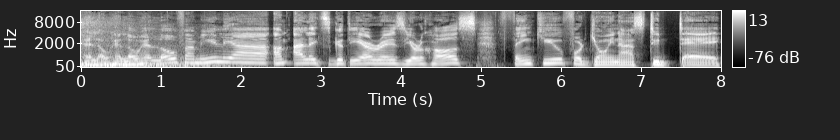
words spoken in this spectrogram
Hello, hello, hello, familia. I'm Alex Gutierrez, your host. Thank you for joining us today.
